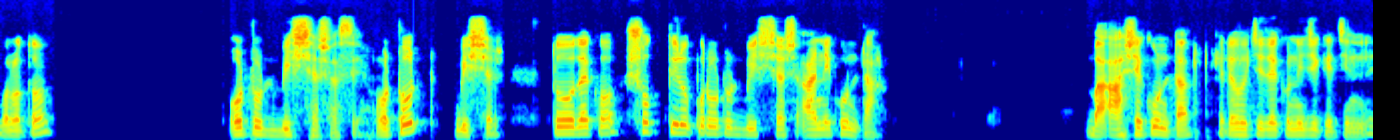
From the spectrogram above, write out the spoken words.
বলতো অটুট বিশ্বাস আছে, অটুট বিশ্বাস। তো দেখো, শক্তির উপর অটুট বিশ্বাস আনে কোনটা? বা আসে কোনটা? এটা হচ্ছে দেখো নিজেকে চিনলে।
